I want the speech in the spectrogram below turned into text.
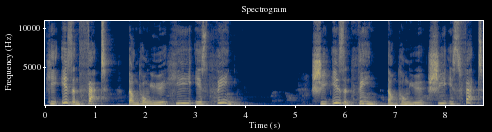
He isn't fat，等同于 He is thin。She isn't thin，等同于 She is fat。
